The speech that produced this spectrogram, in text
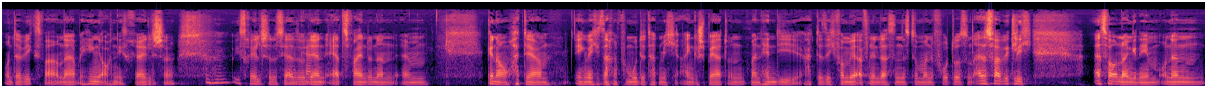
unterwegs war und da hing auch ein israelischer, mhm. israelischer, das ist ja okay. so deren Erzfeind und dann ähm, genau hat der irgendwelche Sachen vermutet, hat mich eingesperrt und mein Handy hatte sich von mir öffnen lassen, ist durch meine Fotos und alles war wirklich es war unangenehm. Und dann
